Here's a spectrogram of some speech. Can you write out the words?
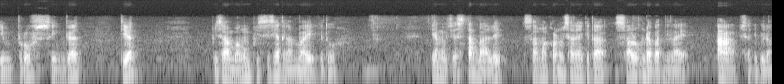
improve sehingga dia bisa membangun bisnisnya dengan baik gitu. Yang which is terbalik sama kalau misalnya kita selalu mendapat nilai A bisa dibilang.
